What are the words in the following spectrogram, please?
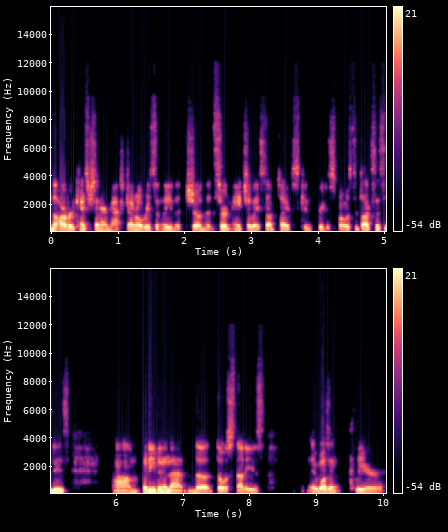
the Harvard Cancer Center and Mass General recently that showed that certain HLA subtypes can predispose to toxicities. Um, but even in that, the those studies, it wasn't clear.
